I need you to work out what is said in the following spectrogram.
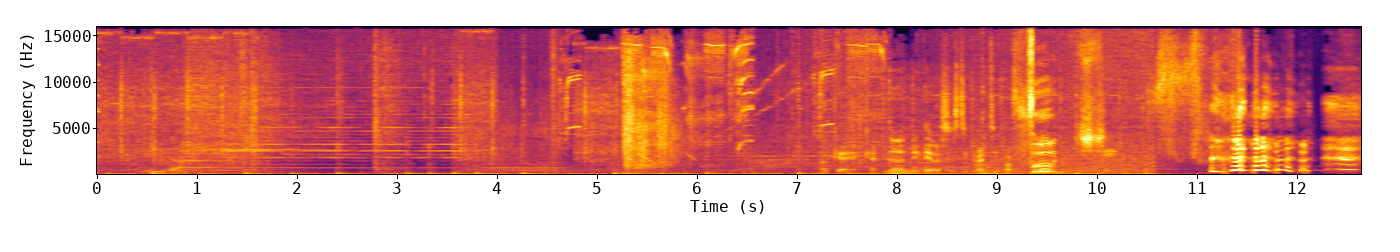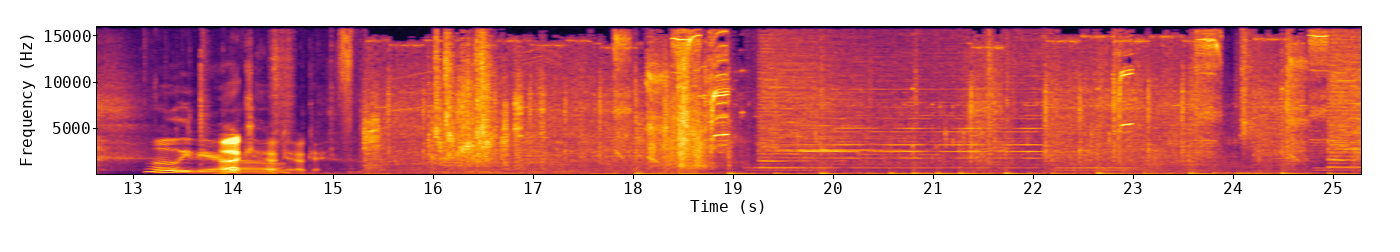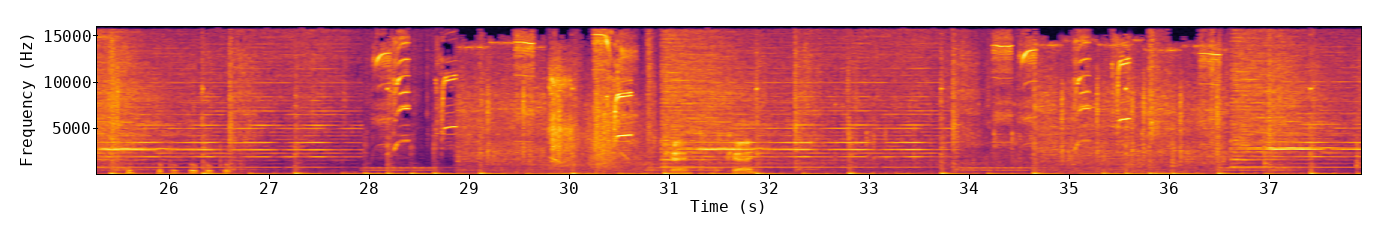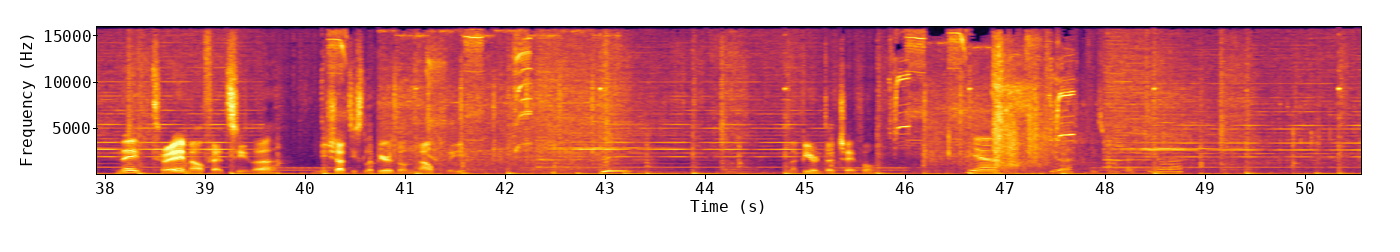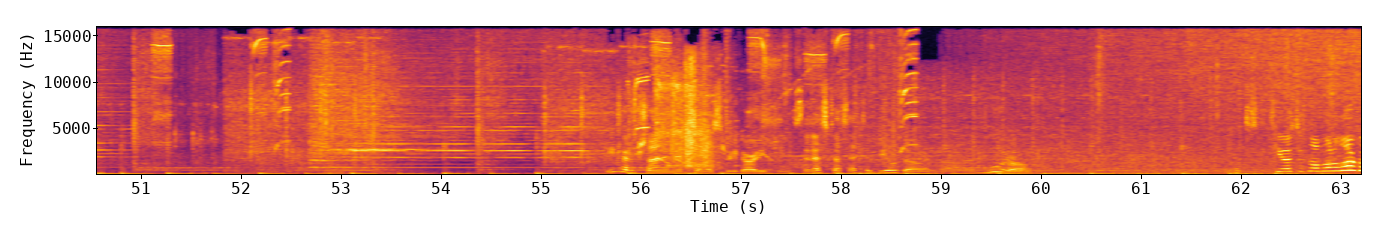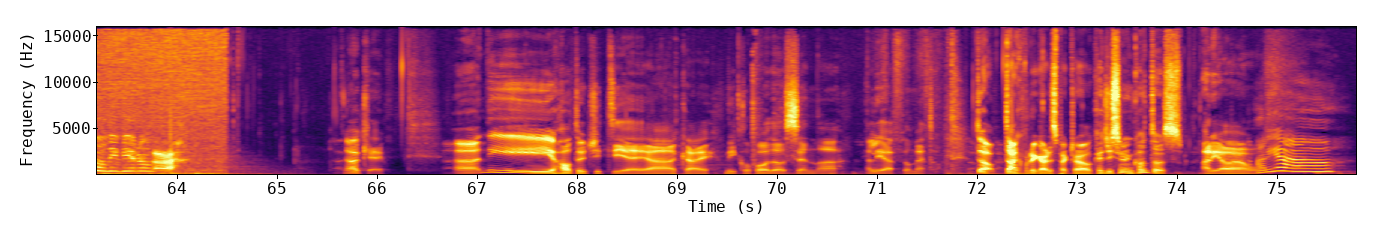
Ok, kaj nun ni devas esti preti por fuĝi. Olivia. Ok, ok, ok. Oop, oop, oop, oop, oop, oop. Okay, okay. Ne tre malfacila. Mi ŝatis la birdon malpli. La birda ĉefo. Yeah. Tio estis malfacila. Vi verŝajne ne povas rigardi ĝin, sed estas ete bildo en la muro. Tio estas malbona loko, Olivero. Ah. Ok. Uh, ni haltu ĉi tie uh, kaj ni klopodos en la alia filmeto. Do, danke por rigardo spektaro, kaj ĝis renkontos. Adiaŭ. Adiaŭ.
